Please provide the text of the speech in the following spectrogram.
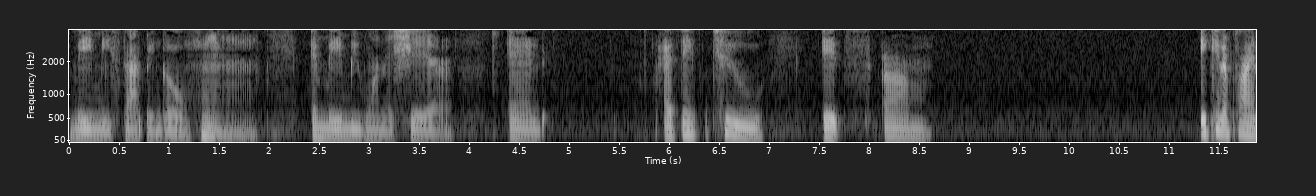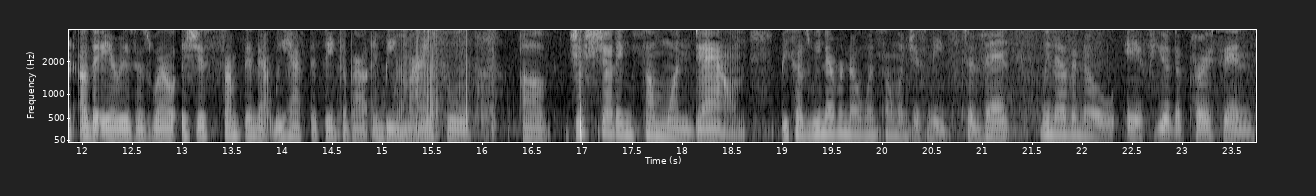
made me stop and go, hmm, and made me want to share. And I think too, it's um it can apply in other areas as well. It's just something that we have to think about and be mindful of just shutting someone down because we never know when someone just needs to vent. We never know if you're the person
